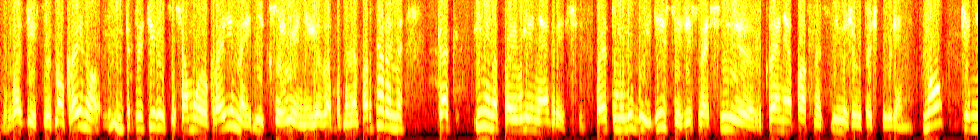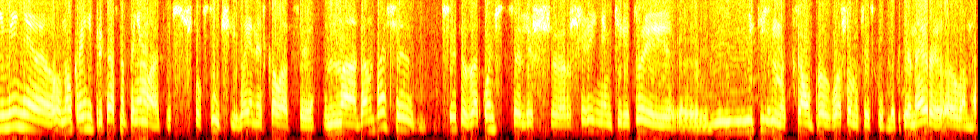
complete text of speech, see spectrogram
воздействовать на Украину интерпретируются самой Украиной и, к сожалению, ее западными партнерами как именно проявление агрессии. Поэтому любые действия здесь в России крайне опасны с имиджевой точки зрения. Но, тем не менее, на Украине прекрасно понимают, что в случае военной эскалации на Донбассе все это закончится лишь расширением территории э, неклинных самопровозглашенных республик ДНР и ЛНР.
